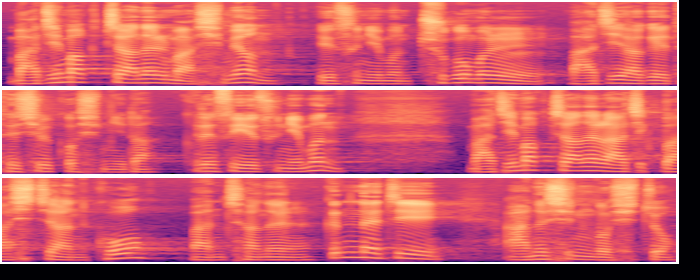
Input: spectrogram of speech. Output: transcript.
마지막 잔을 마시면 예수님은 죽음을 맞이하게 되실 것입니다. 그래서 예수님은 마지막 잔을 아직 마시지 않고 만찬을 끝내지 않으신 것이죠.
